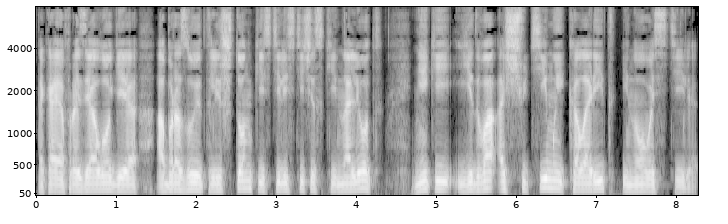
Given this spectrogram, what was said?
Такая фразеология образует лишь тонкий стилистический налет, некий едва ощутимый колорит иного стиля.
